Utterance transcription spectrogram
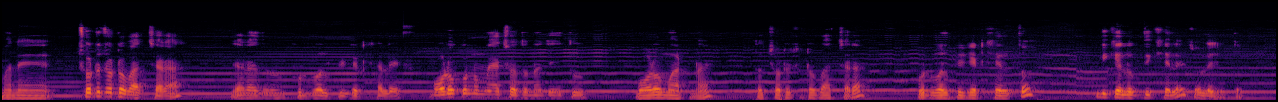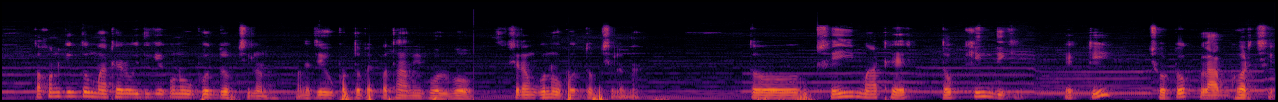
মানে ছোট ছোট বাচ্চারা, যারা ধরুন ফুটবল, ক্রিকেট খেলে, বড় কোনো ম্যাচ হতো না, যেহেতু বড় মাঠ নয়, তো ছোট ছোট বাচ্চারা ফুটবল, ক্রিকেট খেলতো। বিকেল অবধি খেলে চলে যেত। তখন কিন্তু মাঠের ওইদিকে কোনো উপদ্রব ছিল না। মানে যে উপদ্রবের কথা আমি বলব, সেরকম কোনো উপদ্রব ছিল না। তো সেই মাঠের দক্ষিণ দিকে একটি ছোট ক্লাব ঘর ছিল।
